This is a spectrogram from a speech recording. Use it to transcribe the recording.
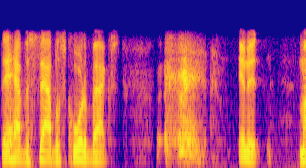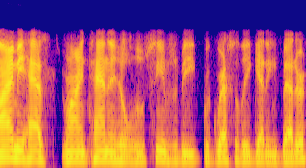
they have established quarterbacks in it. Miami has Ryan Tannehill, who seems to be progressively getting better.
